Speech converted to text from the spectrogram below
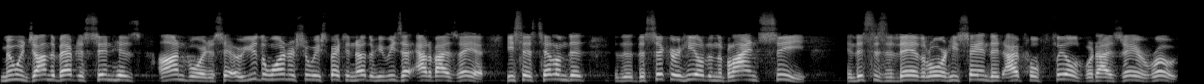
remember when John the Baptist sent his envoy to say, Are you the one or shall we expect another? He reads that out of Isaiah. He says, Tell him that the, the sick are healed and the blind see and this is the day of the Lord. He's saying that I fulfilled what Isaiah wrote.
